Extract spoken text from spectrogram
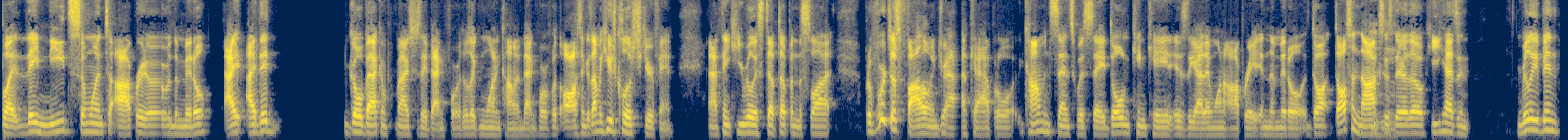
but they need someone to operate over the middle. I I did go back and I should say back and forth. There was like one comment back and forth with Austin because I'm a huge Khalil Shakir fan. And I think he really stepped up in the slot. But if we're just following draft capital, common sense would say Dalton Kincaid is the guy they want to operate in the middle. Da- Dawson Knox mm-hmm. is there though. He hasn't really been.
